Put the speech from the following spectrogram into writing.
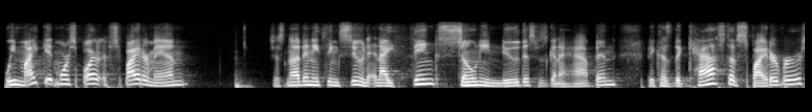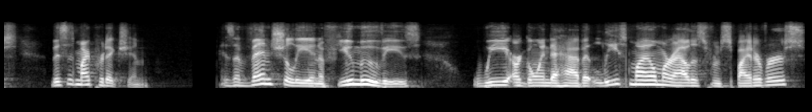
We might get more Spi- Spider-Man, just not anything soon. And I think Sony knew this was going to happen because the cast of Spider-Verse, this is my prediction, is eventually in a few movies we are going to have at least Miles Morales from Spider-Verse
